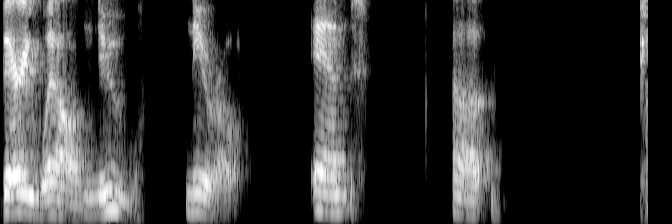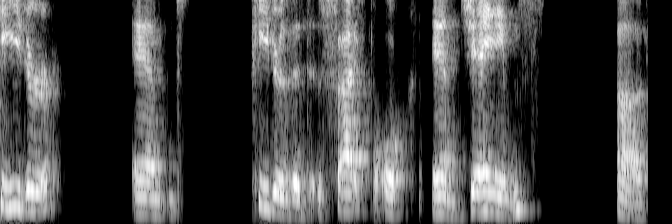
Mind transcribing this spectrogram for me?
very well knew Nero, and uh, Peter and Peter the disciple and James, uh,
